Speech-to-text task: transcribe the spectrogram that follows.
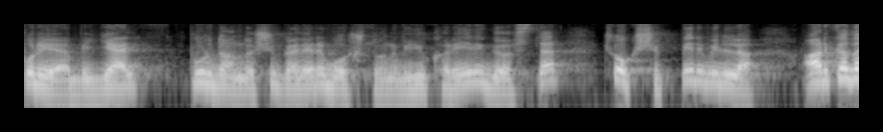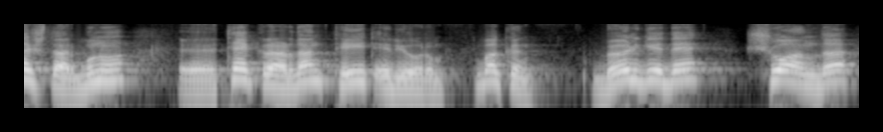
buraya bir gel. Buradan da şu galeri boşluğunu bir yukarıya bir göster. Çok şık bir villa. Arkadaşlar bunu e, tekrardan teyit ediyorum. Bakın bölgede şu anda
